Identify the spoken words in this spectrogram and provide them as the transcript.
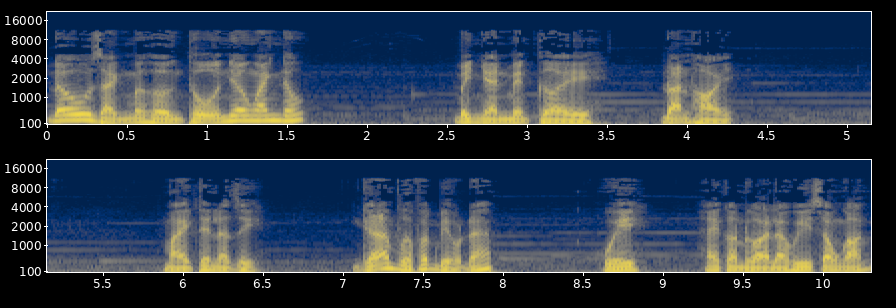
đâu dành mà hưởng thụ như ông anh đâu. Bình nhàn miệng cười, đoạn hỏi. Mày tên là gì? Gã vừa phát biểu đáp. Huy, hay còn gọi là Huy sáu ngón.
